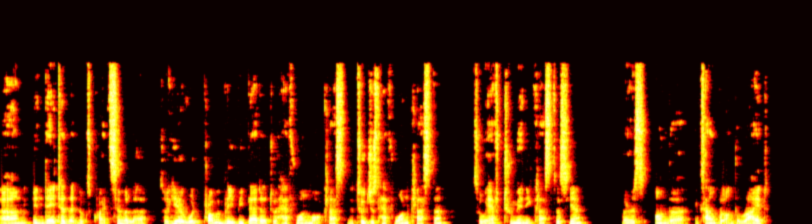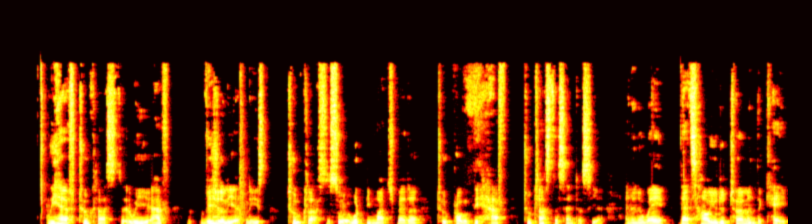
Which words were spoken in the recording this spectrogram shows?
um, in data that looks quite similar. So here it would probably be better to have one more cluster, to just have one cluster. So we have too many clusters here. Whereas on the example on the right, we have two clusters, we have visually at least two clusters. So it would be much better to probably have two cluster centers here. And in a way, that's how you determine the K.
